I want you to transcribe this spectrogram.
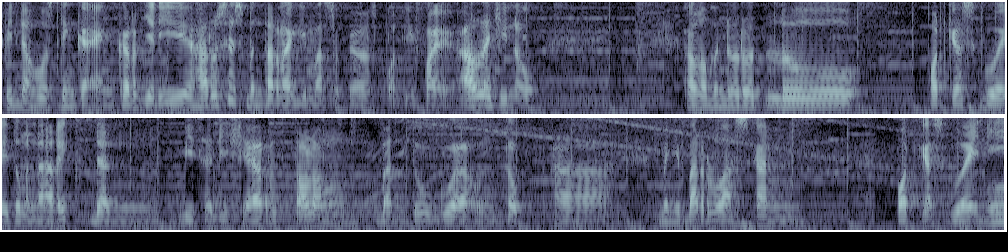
pindah hosting ke Anchor, jadi harusnya sebentar lagi masuk ke Spotify. I'll let you know. Kalau menurut lu podcast gue itu menarik dan bisa di-share, tolong bantu gue untuk uh, menyebarluaskan podcast gue ini.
